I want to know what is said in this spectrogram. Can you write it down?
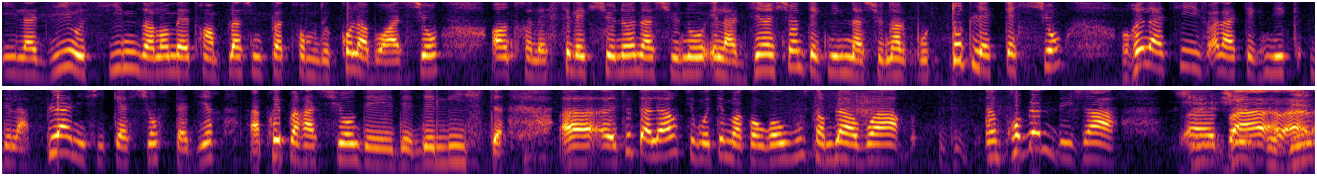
Il a dit aussi nous allons mettre en place une plateforme de collaboration entre les sélectionneurs nationaux et la direction technique nationale pour toutes les questions relative à la technique de la planification, c'est-à-dire la préparation des, des- des listes. Euh, euh, tout à l'heure, Timothée Makongo, vous semblez avoir un problème déjà euh, problème.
